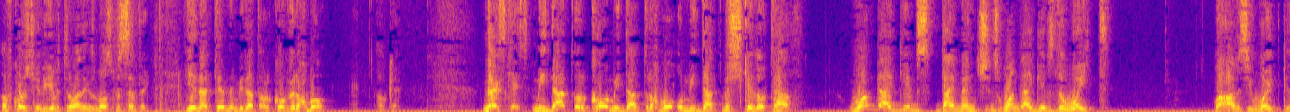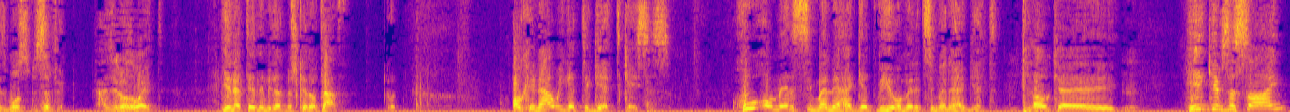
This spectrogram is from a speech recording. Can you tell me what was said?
Of course, you're going to give it to one thing that's more specific. Yinatin midat orko v'ruchbo. Okay. Next case. Midat orko, midat ruchbo, midat meshkelotav. One guy gives dimensions, one guy gives the weight. Well, obviously weight is more specific. Do you know the weight? Yinatin midat meshkelotav. Good. Okay, now we get to get cases. Who omer simane haget, vi omer simane haget. Okay. He gives a sign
